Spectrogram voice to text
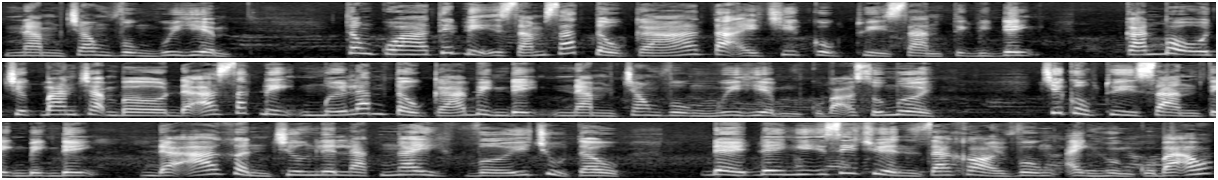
nằm trong vùng nguy hiểm. Thông qua thiết bị giám sát tàu cá tại Tri Cục Thủy sản tỉnh Bình Định, cán bộ trực ban chạm bờ đã xác định 15 tàu cá Bình Định nằm trong vùng nguy hiểm của bão số 10. Tri Cục Thủy sản tỉnh Bình Định đã khẩn trương liên lạc ngay với chủ tàu để đề nghị di chuyển ra khỏi vùng ảnh hưởng của bão.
